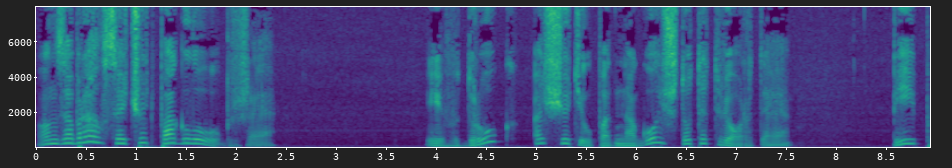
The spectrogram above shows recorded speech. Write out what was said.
Он забрался чуть поглубже и вдруг ощутил под ногой что-то твердое. Пип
